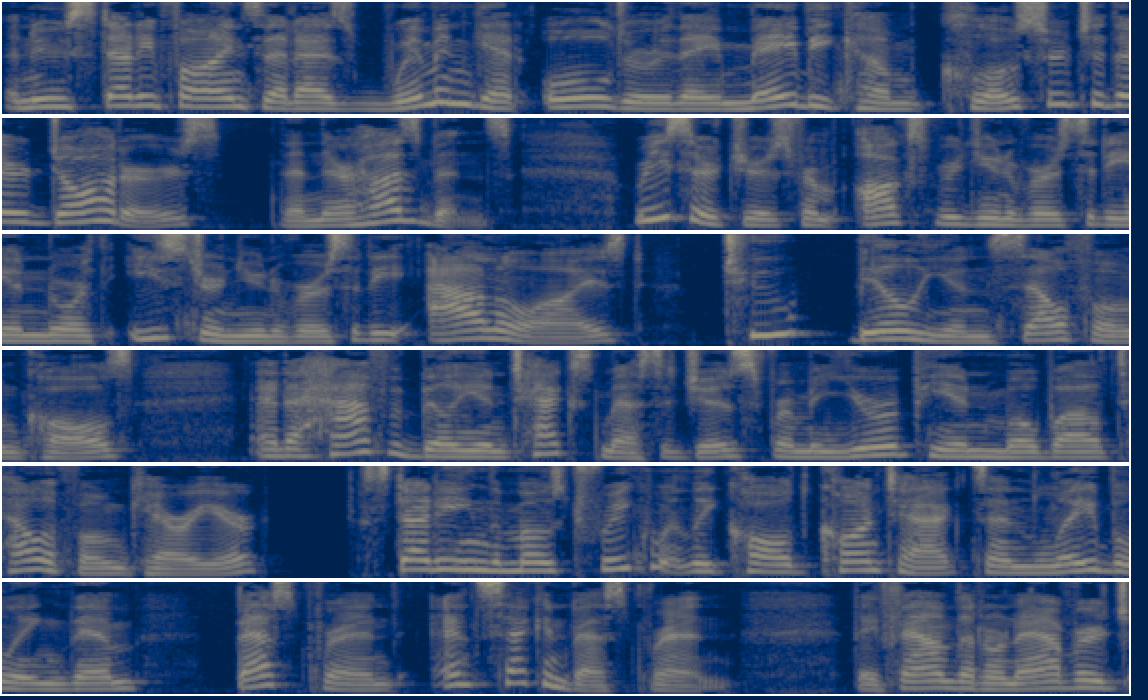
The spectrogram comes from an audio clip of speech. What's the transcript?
A new study finds that as women get older, they may become closer to their daughters than their husbands. Researchers from Oxford University and Northeastern University analyzed 2 billion cell phone calls and a half a billion text messages from a European mobile telephone carrier, studying the most frequently called contacts and labeling them best friend and second best friend. They found that on average,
